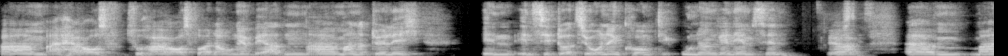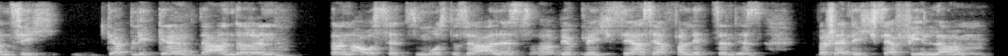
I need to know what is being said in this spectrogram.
ähm, heraus, zu Herausforderungen werden. Äh, man natürlich in, in Situationen kommt, die unangenehm sind. Ja, ähm, man sich der Blicke der anderen dann aussetzen muss, dass ja alles äh, wirklich sehr, sehr verletzend ist. Wahrscheinlich sehr viel, ähm,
